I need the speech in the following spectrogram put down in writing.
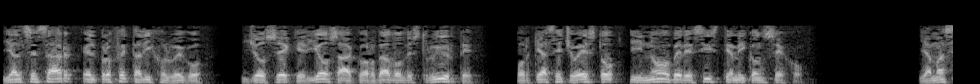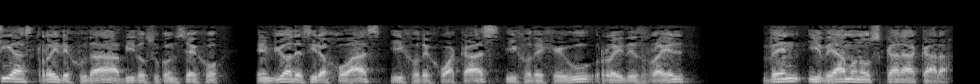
Y al cesar, el profeta dijo luego, Yo sé que Dios ha acordado destruirte, porque has hecho esto y no obedeciste a mi consejo. Y Amasías, rey de Judá, habido su consejo, envió a decir a Joás, hijo de Joacás, hijo de Jehú, rey de Israel, Ven y veámonos cara a cara.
